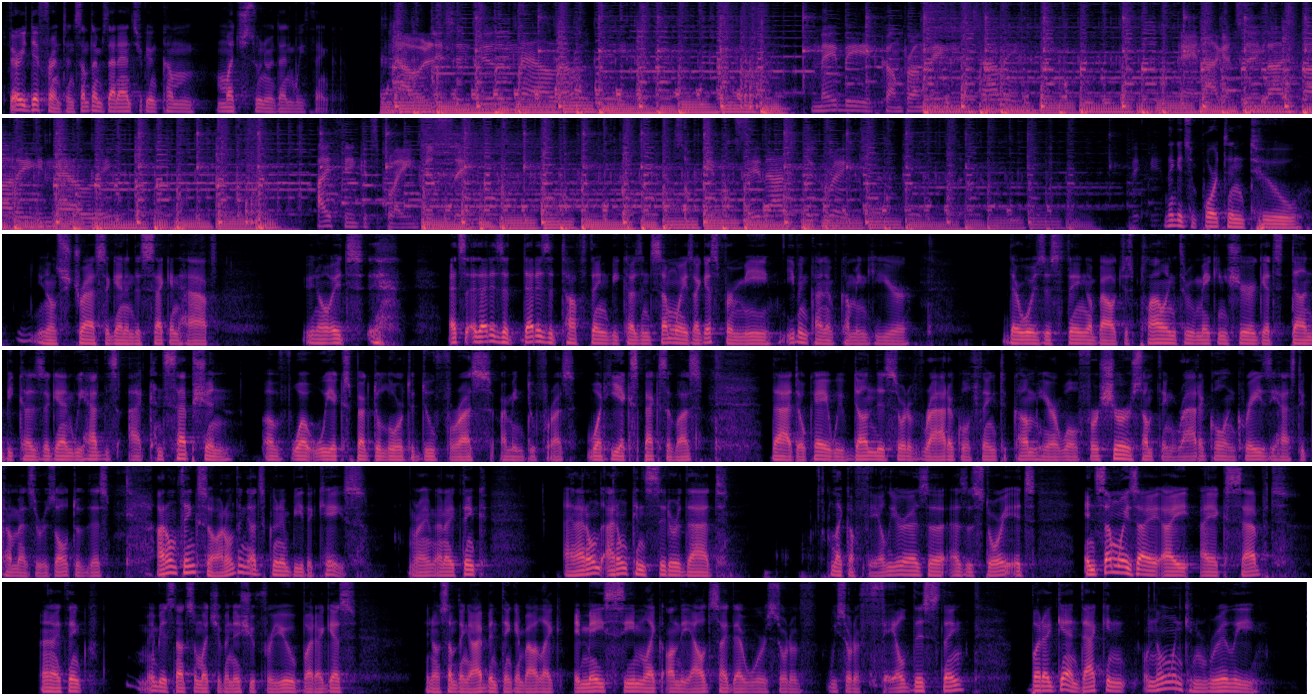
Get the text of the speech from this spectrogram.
very different. And sometimes that answer can come much sooner than we think. Now listen to the melody. Maybe it come from Italy. And I can sing like Buddy Nelly. I think it's plain to see. Some people say that's the great. I think it's important to, you know, stress again in the second half. You know, it's that's that is a that is a tough thing because in some ways, I guess for me, even kind of coming here, there was this thing about just plowing through, making sure it gets done. Because again, we had this uh, conception of what we expect the Lord to do for us. I mean, do for us what He expects of us. That okay, we've done this sort of radical thing to come here. Well, for sure, something radical and crazy has to come as a result of this. I don't think so. I don't think that's going to be the case, right? And I think, and I don't, I don't consider that like a failure as a as a story. It's in some ways I, I I accept, and I think maybe it's not so much of an issue for you, but I guess you know something I've been thinking about. Like it may seem like on the outside that we're sort of we sort of failed this thing, but again, that can no one can really.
